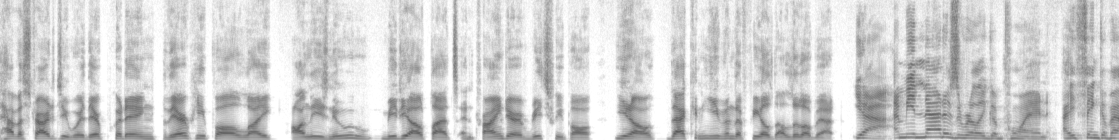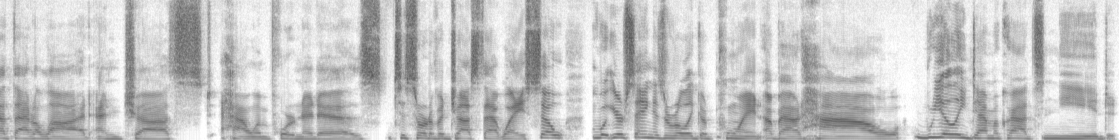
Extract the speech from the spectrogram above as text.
have a strategy where they're putting their people like on these new media outlets and trying to reach people, you know, that can even the field a little bit. Yeah, I mean, that is a really good point. I think about that a lot and just how important it is to sort of adjust that way. So, what you're saying is a really good point about how really Democrats need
